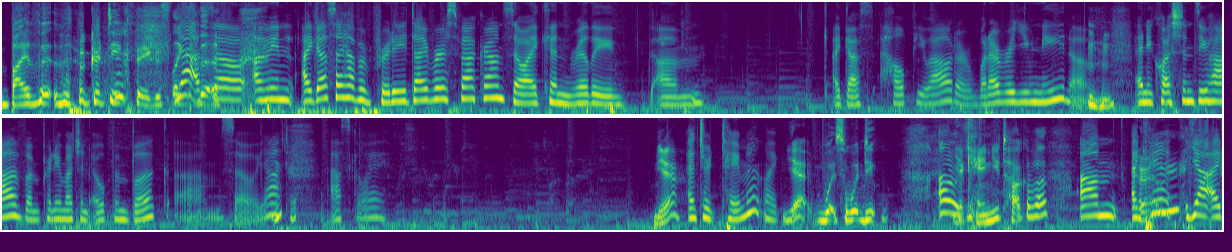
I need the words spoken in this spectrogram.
buy the, the critique things. Like yeah, so I mean, I guess I have a pretty diverse background, so I can really, um, I guess, help you out or whatever you need. Um, Mhm. Any questions you have, I'm pretty much an open book. Um, so yeah, Okay. ask away. Yeah. Entertainment, like Yeah. So what do? Oh, yeah. Can you talk about? Um, I can't. Yeah, I,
